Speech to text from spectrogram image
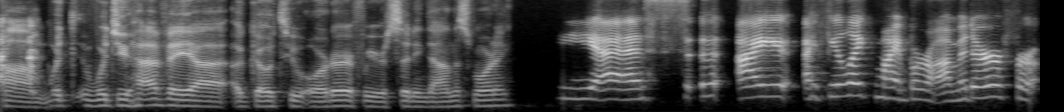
Um, would would you have a uh, a go to order if we were sitting down this morning? Yes, I I feel like my barometer for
